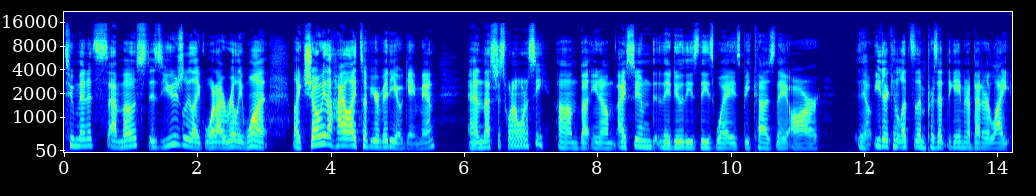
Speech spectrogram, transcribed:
two minutes at most is usually like what I really want. Like, show me the highlights of your video game, man. And that's just what I want to see. Um, but you know, I assume they do these these ways because they are, you know, either can let them present the game in a better light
